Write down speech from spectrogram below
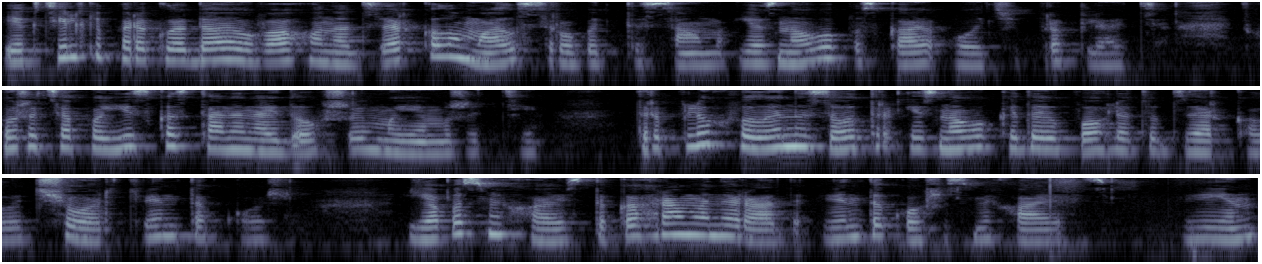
Як тільки перекладаю увагу на дзеркало, Майлз робить те саме. Я знову опускаю очі, прокляття. Схоже, ця поїздка стане найдовшою в моєму житті. Терплю хвилини зотр і знову кидаю погляд у дзеркало. Чорт, він також. Я посміхаюсь, така гра мене рада. Він також усміхається. Він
